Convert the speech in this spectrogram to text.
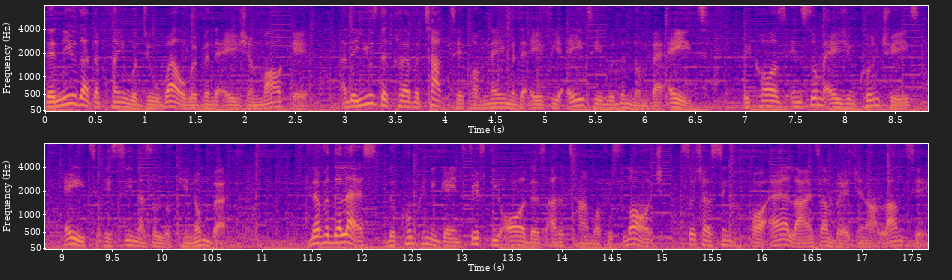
They knew that the plane would do well within the Asian market and they used the clever tactic of naming the A380 with the number 8 because in some Asian countries 8 is seen as a lucky number. Nevertheless, the company gained 50 orders at the time of its launch such as Singapore Airlines and Virgin Atlantic.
